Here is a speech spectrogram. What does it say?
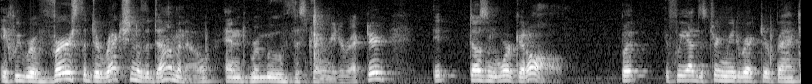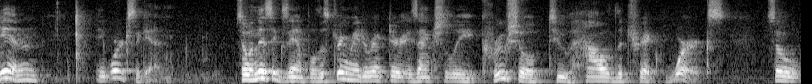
if we reverse the direction of the domino and remove the string redirector, it doesn't work at all. But if we add the string redirector back in, it works again. So in this example, the string redirector is actually crucial to how the trick works. So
